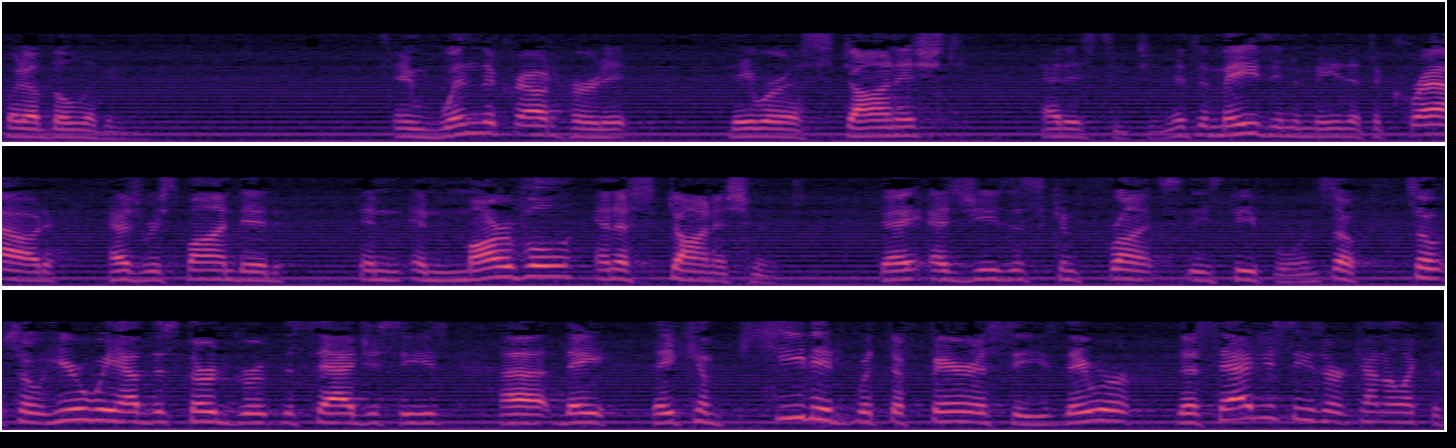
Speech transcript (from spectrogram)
but of the living. And when the crowd heard it, they were astonished at his teaching. It's amazing to me that the crowd has responded in, in marvel and astonishment. Okay, as Jesus confronts these people, and so, so, so here we have this third group, the Sadducees. Uh, they they competed with the Pharisees. They were the Sadducees are kind of like the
